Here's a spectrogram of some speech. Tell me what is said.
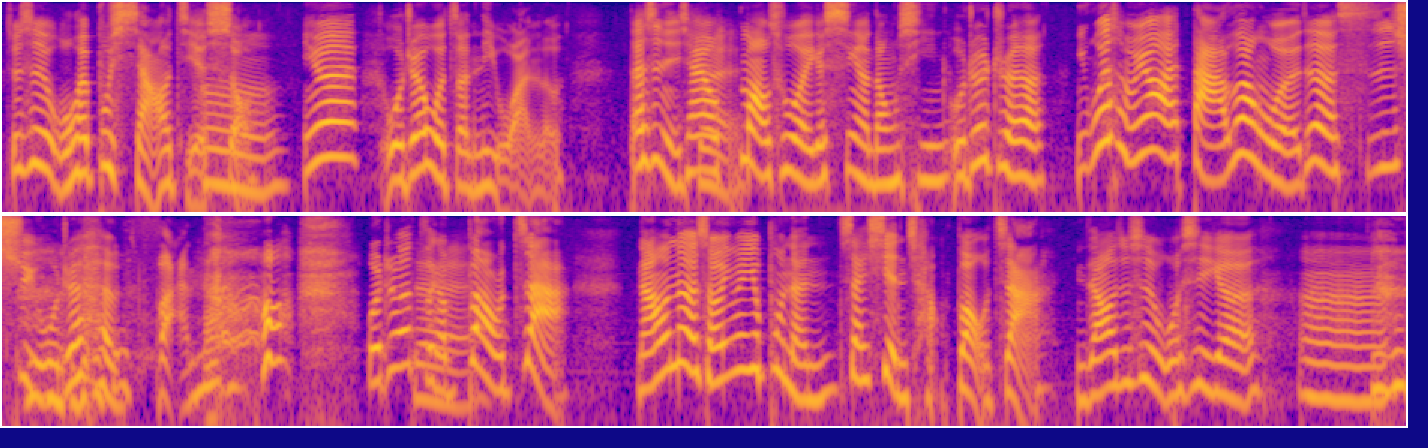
就是我会不想要接受，因为我觉得我整理完了。但是你现在又冒出了一个新的东西，我就觉得你为什么要来打乱我的这个思绪？我觉得很烦，然 后我觉得整个爆炸。然后那个时候因为又不能在现场爆炸，你知道，就是我是一个嗯，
